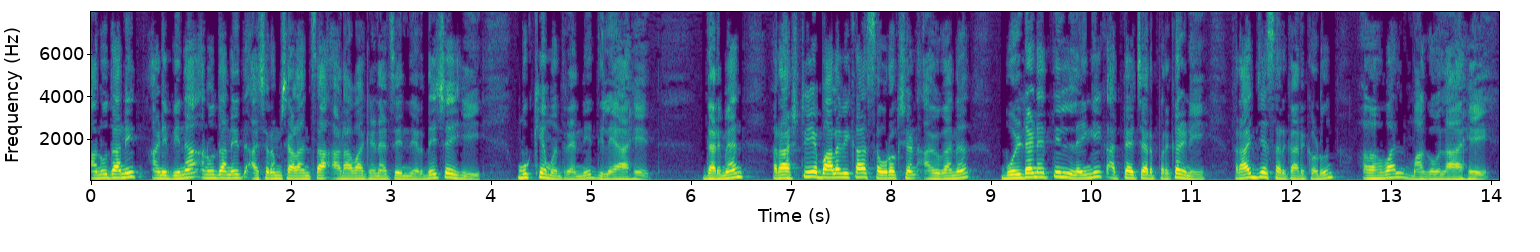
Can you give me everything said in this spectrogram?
अनुदानित आणि विना अनुदानित आश्रमशाळांचा आढावा घेण्याचे निर्देशही मुख्यमंत्र्यांनी दिले आहेत. दरम्यान राष्ट्रीय बालविकास संरक्षण आयोगानं बुलडाण्यातील लैंगिक अत्याचार प्रकरणी राज्य सरकारकडून अहवाल मागवला आहे.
